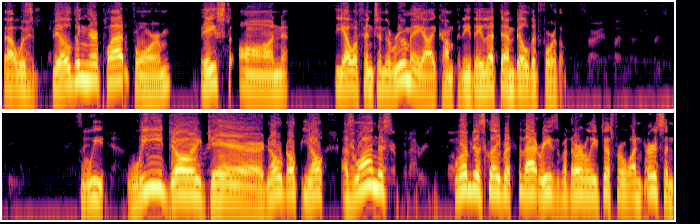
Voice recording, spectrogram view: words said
that was building their platform based on the elephant in the room AI company. They let them build it for them. We we don't care. No, no, you know, as long as we're a disclaimer for that reason, but normally just for one person.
